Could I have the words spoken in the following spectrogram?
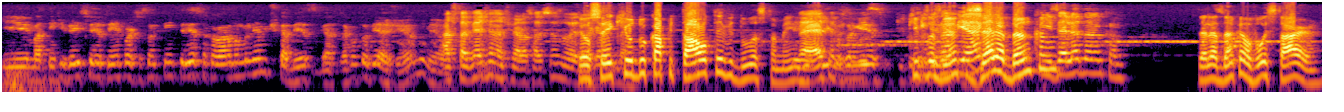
E, mas tem que ver isso aí, eu tenho a percepção que tem três, só que agora eu não me lembro de cabeça, cara. Será que eu tô viajando, meu? Acho que tá viajando, acho que era só esses dois. Eu né? sei que o do Capital teve duas também. Teve É, teve Zambianchi- duas. Kiko Zambianchi Zélia Duncan. E Zélia Duncan. Zélia Duncan, eu vou estar.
